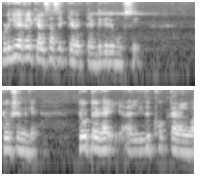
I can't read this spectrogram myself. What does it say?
ಹುಡುಗಿ ಆಗಲಿ ಕೆಲಸ ಸಿಕ್ಕಿರುತ್ತೆ ಡಿಗ್ರಿ ಮುಗಿಸಿ ಟ್ಯೂಷನ್ಗೆ. ಟ್ಯೂಟ್ರಿಗೆ ಅಲ್ಲಿ ಇದಕ್ಕೆ ಹೋಗ್ತಾರಲ್ವ?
